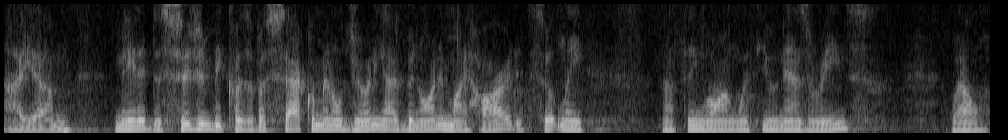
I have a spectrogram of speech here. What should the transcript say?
I um, made a decision because of a sacramental journey I've been on in my heart. It's certainly nothing wrong with you, Nazarenes. Well,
